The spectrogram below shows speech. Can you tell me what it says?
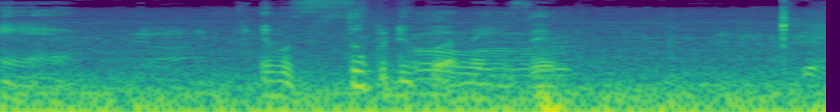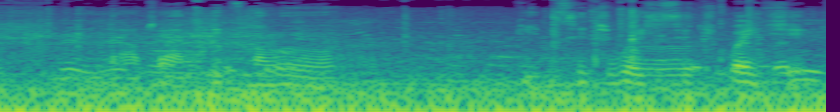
And it was super duper oh, amazing. Now I'm trying to fix my little get the situation situation.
